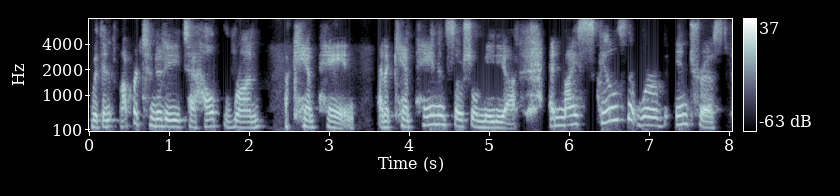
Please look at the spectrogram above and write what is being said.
with an opportunity to help run a campaign and a campaign in social media. And my skills that were of interest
